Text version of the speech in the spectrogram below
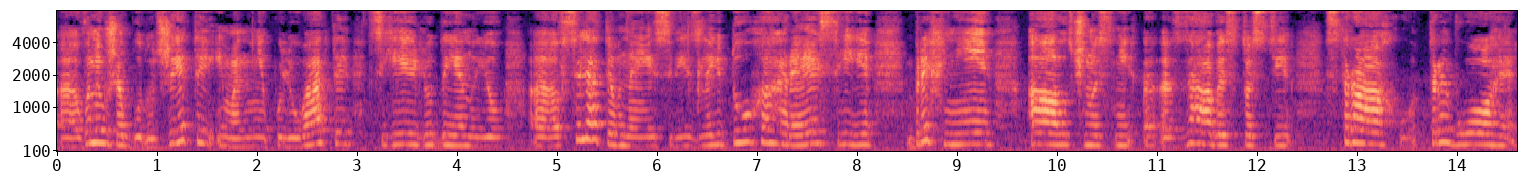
Е, Вони вже будуть жити і маніпулювати цією людиною, е, вселяти в неї свій злий дух, агресії, брехні, алчності, е, завистості, страху, тривоги,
